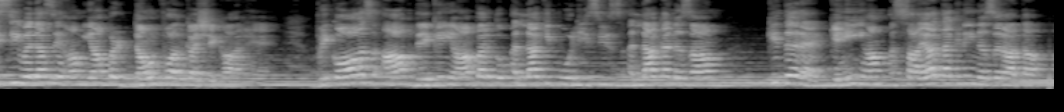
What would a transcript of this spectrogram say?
اسی وجہ سے ہم یہاں پر ڈاؤن فال کا شکار ہیں۔ بیکاز آپ دیکھیں یہاں پر تو اللہ کی پولیسیز اللہ کا نظام کدھر ہے؟ کہیں ہم سایہ تک نہیں نظر آتا۔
